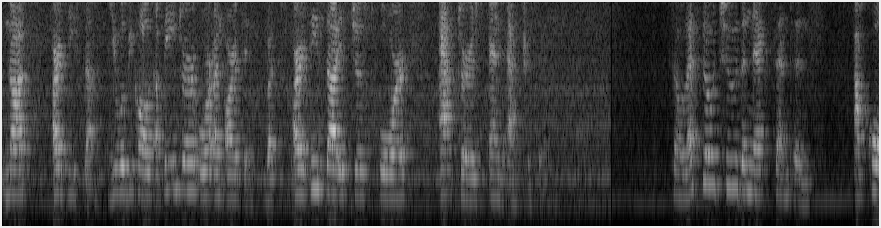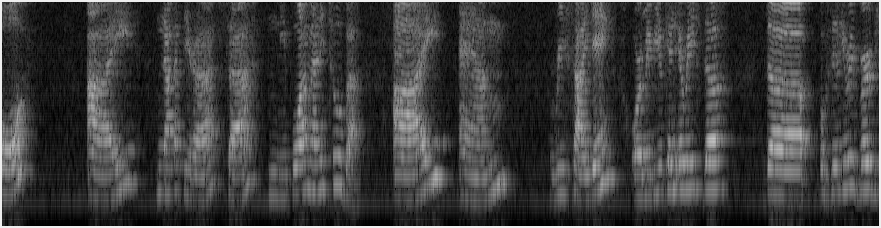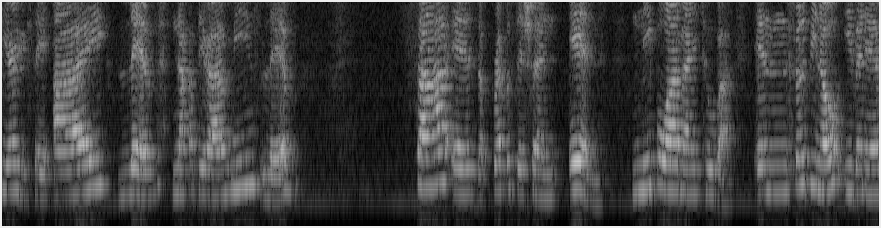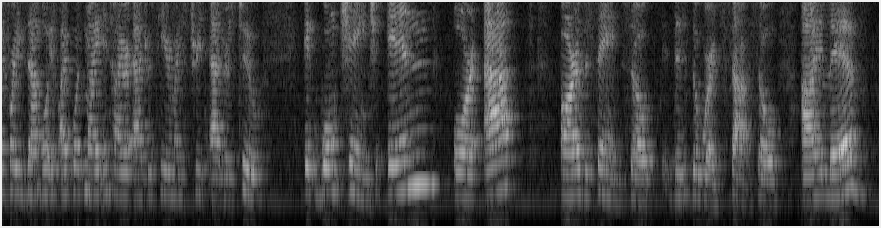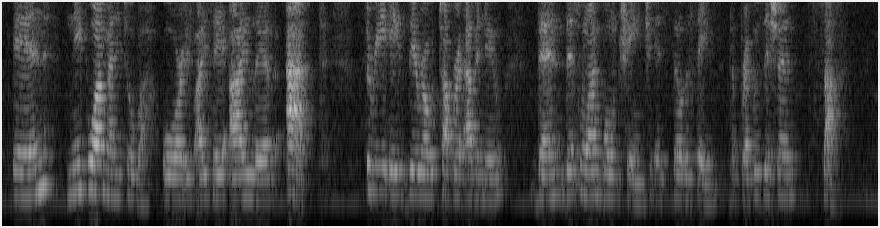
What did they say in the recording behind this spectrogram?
not artista. You will be called a painter or an artist. But artista is just for actors and actresses. So let's go to the next sentence. Ako ay nakatira sa Neepawa, Manitoba. I am residing, or maybe you can erase the the auxiliary verb here. You say I live. Nakatira means live. Sa is the preposition in. Neepawa, Manitoba. In Filipino, even if, for example, if I put my entire address here, my street address too, it won't change. In or at are the same. So this is the word sa. So I live in Neepawa, Manitoba. Or if I say I live at 380 Tupper Avenue, then this one won't change. It's still the same. The preposition sa.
